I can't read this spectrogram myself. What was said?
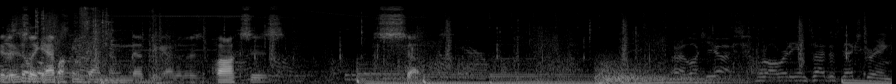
Yeah, there's like no fucking absolutely nothing out of those boxes. Sucks. Alright, lucky us. We're already inside this next ring.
